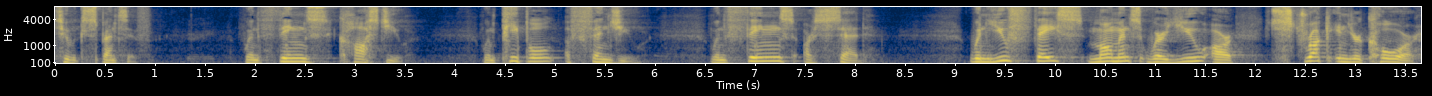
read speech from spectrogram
too expensive, when things cost you, when people offend you, when things are said, when you face moments where you are struck in your core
